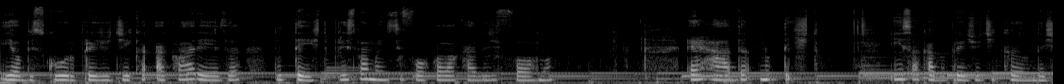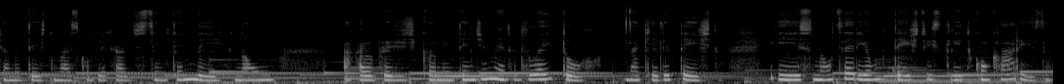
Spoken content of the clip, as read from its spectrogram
e obscuro prejudica a clareza do texto, principalmente se for colocado de forma errada no texto. Isso acaba prejudicando, deixando o texto mais complicado de se entender, não acaba prejudicando o entendimento do leitor naquele texto. E isso não seria um texto escrito com clareza.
